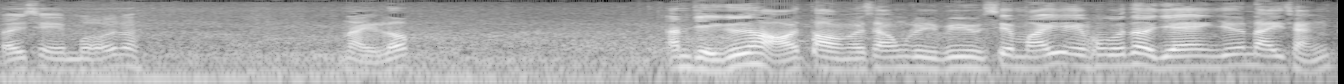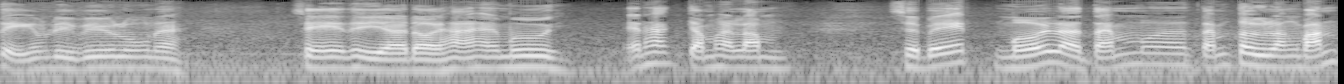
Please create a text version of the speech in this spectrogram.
Lấy xe mới rồi này lớp anh chị cứ hỏi toàn rồi xong review xe máy, em không có thời gian, chứ nay sẵn tiện em review luôn nè. Xe thì à, đời 220 SH 125 CBS mới là 8 84 à, lăn bánh.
